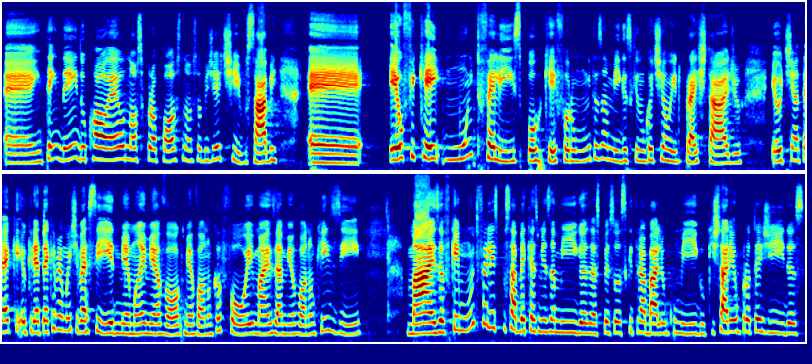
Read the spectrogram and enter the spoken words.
é, entendendo qual é o nosso propósito, nosso objetivo, sabe? É, eu fiquei muito feliz porque foram muitas amigas que nunca tinham ido para estádio. Eu tinha até que, eu queria até que minha mãe tivesse ido, minha mãe minha avó, que minha avó nunca foi, mas a minha avó não quis ir. Mas eu fiquei muito feliz por saber que as minhas amigas, as pessoas que trabalham comigo, que estariam protegidas,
